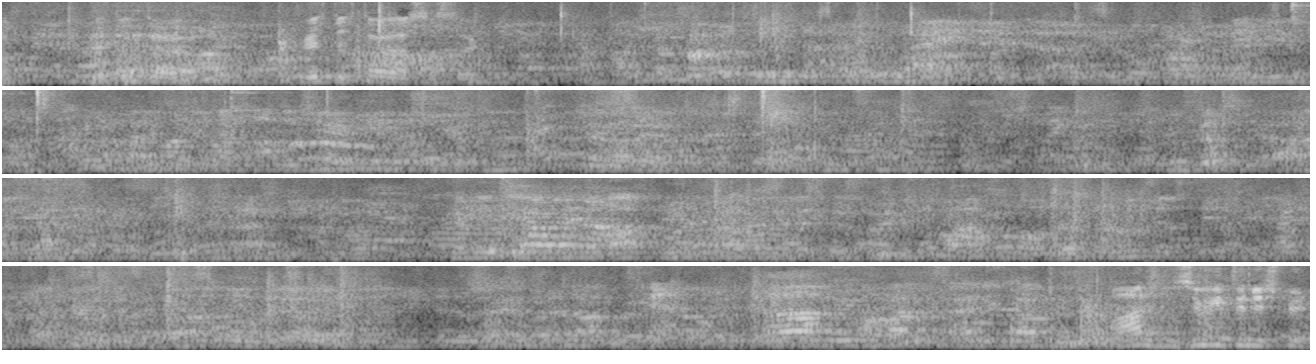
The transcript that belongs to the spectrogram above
auch richtig teuer. Richtig teuer ist das Zeug. Ah, ich muss Yugi nicht spielen.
